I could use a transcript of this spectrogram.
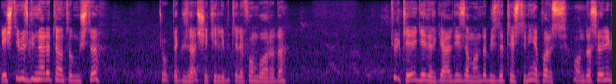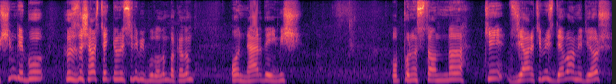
Geçtiğimiz günlerde tanıtılmıştı. Çok da güzel, şekilli bir telefon bu arada. Türkiye'ye gelir. Geldiği zaman da biz de testini yaparız. Onu da söyleyeyim. Şimdi bu hızlı şarj teknolojisini bir bulalım bakalım. O neredeymiş? Oppo'nun standındaki ziyaretimiz devam ediyor.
